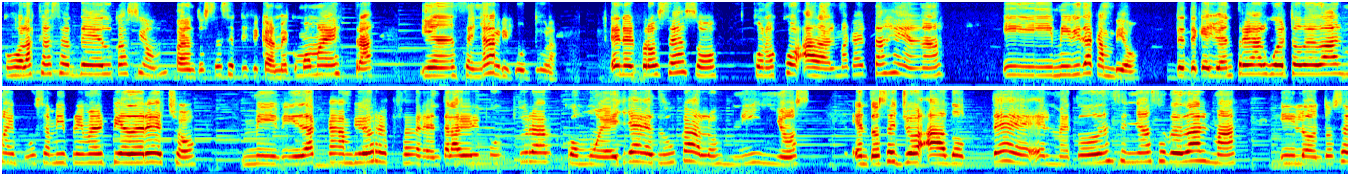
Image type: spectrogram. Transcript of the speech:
cojo las clases de educación para entonces certificarme como maestra y enseñar agricultura. En el proceso conozco a Dalma Cartagena y mi vida cambió. desde que yo entré al huerto de Dalma y puse mi primer pie derecho, mi vida cambió referente a la agricultura, como ella educa a los niños. Entonces yo adopté el método de enseñanza de Dalma y lo entonces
